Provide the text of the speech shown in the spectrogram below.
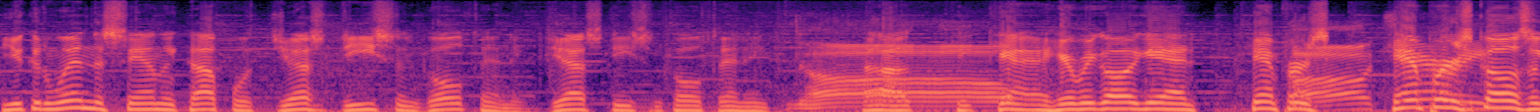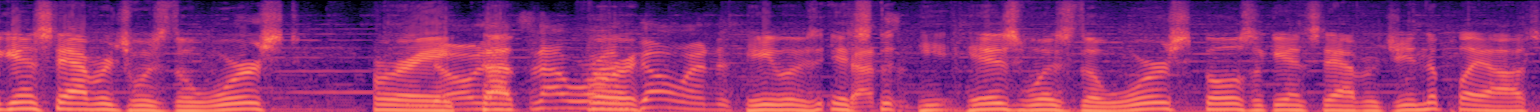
You can win the Stanley Cup with just decent goaltending. Just decent goaltending. No. Uh, here we go again. Kuemper's Oh, Terry. goals against average was the worst for a no, cup. that's not where for- I'm going. he was. It's the, he, his was the worst goals against average in the playoffs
